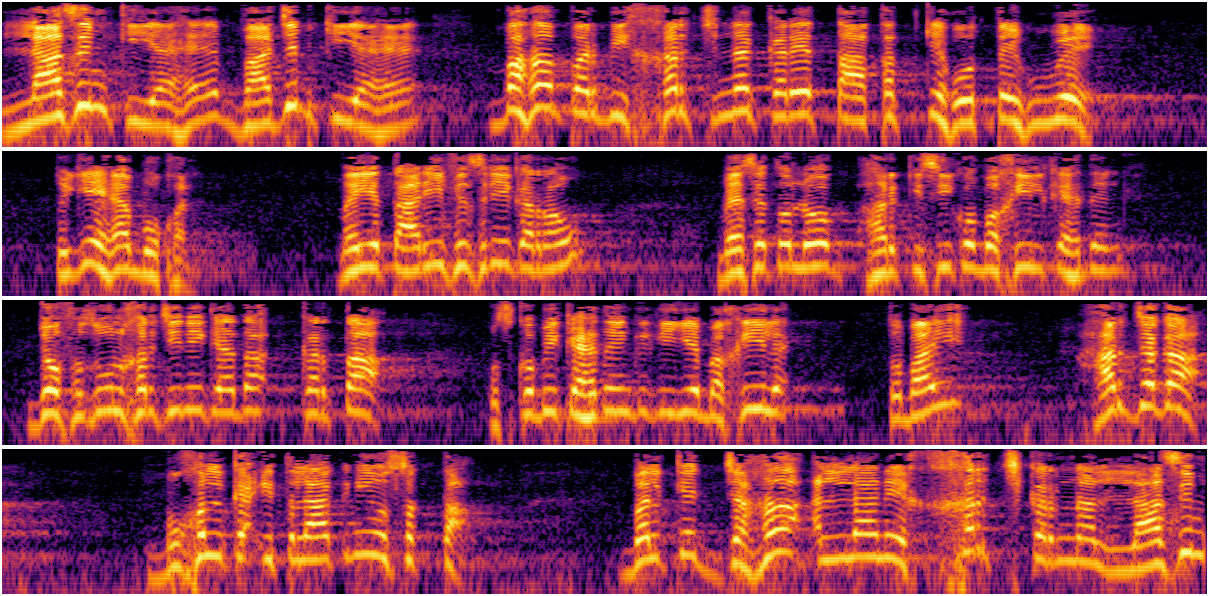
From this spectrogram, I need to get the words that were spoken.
لازم کیا ہے، واجب کیا ہے، وہاں پر بھی خرچ نہ کرے طاقت کے ہوتے ہوئے۔ تو یہ ہے بخل۔ میں یہ تعریف اس لیے کر رہا ہوں، ویسے تو لوگ ہر کسی کو بخیل کہہ دیں گے۔ جو فضول خرچی نہیں کہتا، کرتا، اس کو بھی کہہ دیں گے کہ یہ بخیل ہے۔ تو بھائی، ہر جگہ بخل کا اطلاق نہیں ہو سکتا، بلکہ جہاں اللہ نے خرچ کرنا لازم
